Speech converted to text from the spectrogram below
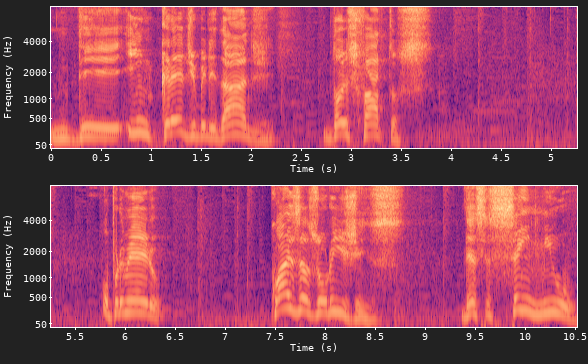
de incredibilidade, dois fatos. O primeiro, Quais as origens desses 100 mil?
